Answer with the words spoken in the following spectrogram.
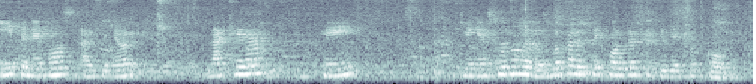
Y tenemos al señor Lakera Hay, quien es uno de los local stakeholders del proyecto COVE.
